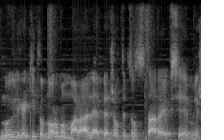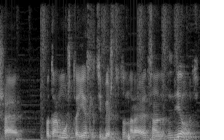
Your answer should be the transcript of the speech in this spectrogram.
Ну или какие-то нормы морали, опять же, вот эти вот старые все мешают. Потому что если тебе что-то нравится, надо это делать.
